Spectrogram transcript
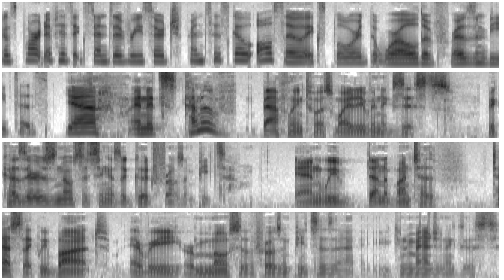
As part of his extensive research, Francisco also explored the world of frozen pizzas. Yeah, and it's kind of baffling to us why it even exists because there is no such thing as a good frozen pizza. And we've done a bunch of tests, like we bought every or most of the frozen pizzas that you can imagine exists.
